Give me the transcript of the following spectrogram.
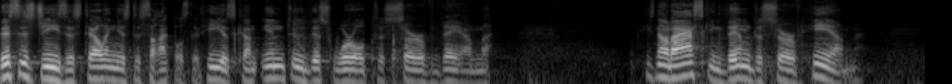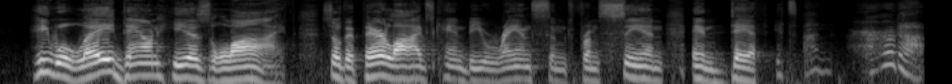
This is Jesus telling his disciples that he has come into this world to serve them. He's not asking them to serve him. He will lay down his life so that their lives can be ransomed from sin and death. It's unheard of.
